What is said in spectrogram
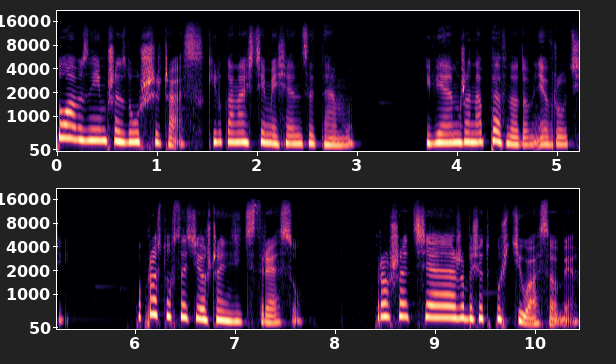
Byłam z nim przez dłuższy czas, kilkanaście miesięcy temu. I wiem, że na pewno do mnie wróci. Po prostu chcę ci oszczędzić stresu. Proszę cię, żebyś odpuściła sobie.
